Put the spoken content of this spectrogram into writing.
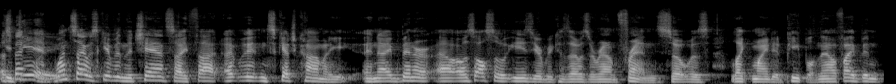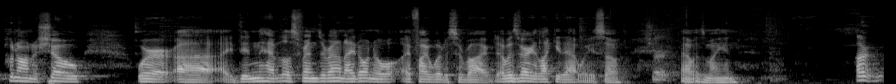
It did. Once I was given the chance, I thought I- in sketch comedy, and I've been. ar- uh, I was also easier because I was around friends, so it was like-minded people. Now, if I'd been put on a show where uh, I didn't have those friends around, I don't know if I would have survived. I was very lucky that way, so that was my end. All right.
